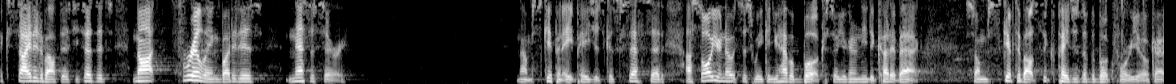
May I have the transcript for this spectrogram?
excited about this. He says it's not thrilling, but it is necessary. Now I'm skipping eight pages because Seth said, I saw your notes this week and you have a book, so you're going to need to cut it back. So I'm skipped about six pages of the book for you, okay?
